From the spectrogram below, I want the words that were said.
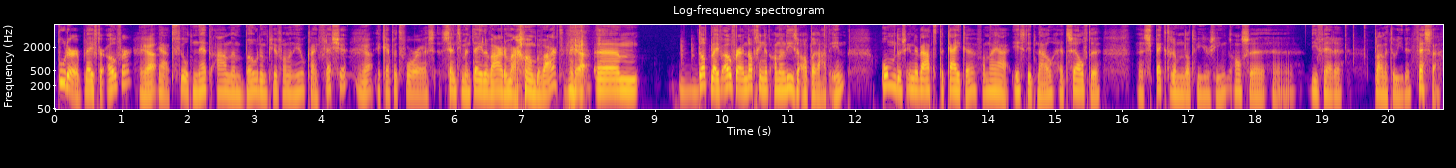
poeder bleef er over. Ja. Ja, het vult net aan een bodempje van een heel klein flesje. Ja. Ik heb het voor eh, sentimentele waarde maar gewoon bewaard. Ja. Ehm, dat bleef over en dat ging het analyseapparaat in. Om dus inderdaad te kijken van, nou ja, is dit nou hetzelfde eh, spectrum dat we hier zien als eh, die verre planetoïde Vesta?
